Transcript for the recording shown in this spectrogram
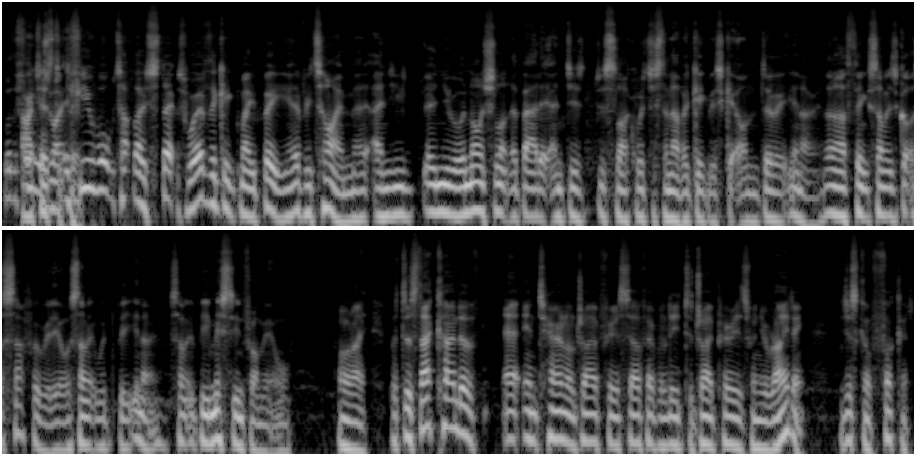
Well, the thing is, like, if you walked up those steps, wherever the gig may be, every time, uh, and you and you were nonchalant about it, and just just like, well, just another gig, let's get on and do it, you know, then I think something's got to suffer really, or something would be, you know, something would be missing from it, or All right. But does that kind of uh, internal drive for yourself ever lead to dry periods when you're writing? You just go, fuck it.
